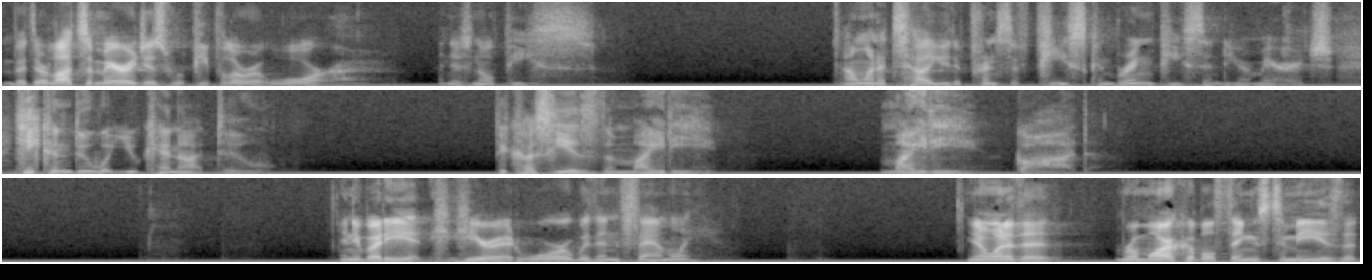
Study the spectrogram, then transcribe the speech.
But there are lots of marriages where people are at war and there's no peace. I want to tell you the Prince of Peace can bring peace into your marriage. He can do what you cannot do because he is the mighty, mighty God. Anybody here at war within family? You know, one of the remarkable things to me is that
